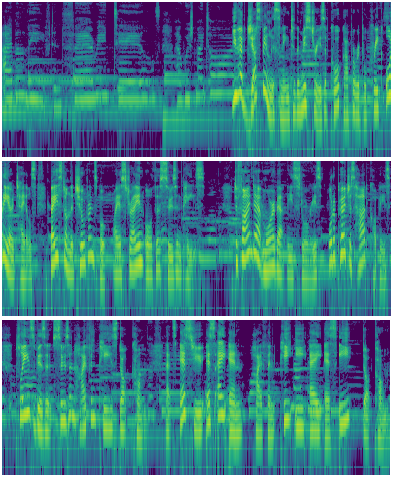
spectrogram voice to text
I believed in fairy tales. I wished my toy. You have just been listening to the Mysteries of Corkuparipple Creek audio tales based on the children's book by Australian author Susan Pease. To find out more about these stories or to purchase hard copies, please visit susan-pease.com. That's S-U-S-A-N P-E-A-S-E dot com.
